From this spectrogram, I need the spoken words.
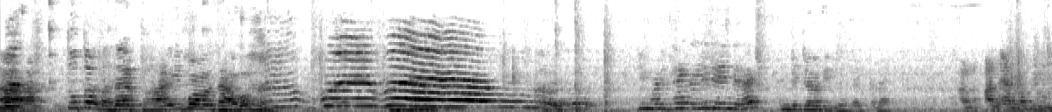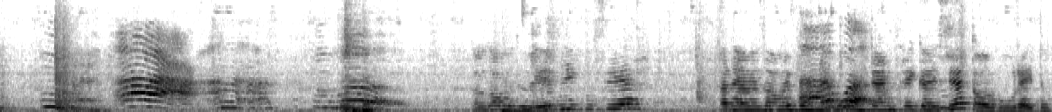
હા તું તો બધા ભાઈ બહુ છે. અને હવે જો હવે બહુ ટાઈમ થઈ ગઈ છે તો હું રાઈ દઉં.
